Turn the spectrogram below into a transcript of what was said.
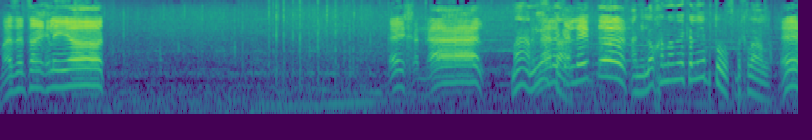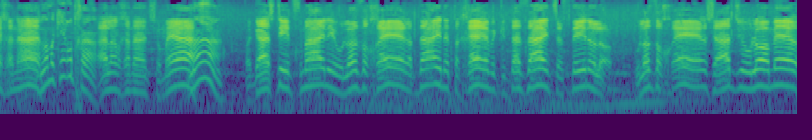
מה זה צריך להיות? היי, חנן! מה, מי חנן אתה? אקליפטוס! אני לא חנן אקליפטוס בכלל. היי, חנן! אני לא מכיר אותך. אהלן חנן, שומע? מה? פגשתי את סמיילי, הוא לא זוכר עדיין את החרם מכיתה ז' שעשינו לו. הוא לא זוכר שעד שהוא לא אומר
